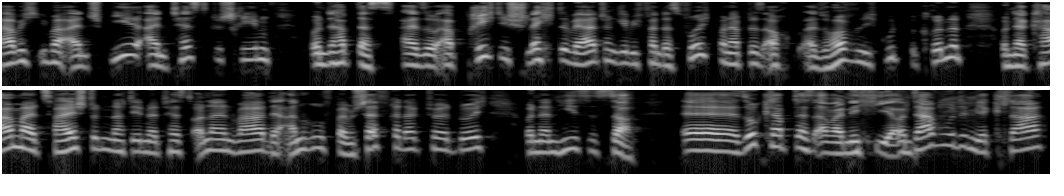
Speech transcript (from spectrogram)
habe ich über ein Spiel einen Test geschrieben und habe das, also habe richtig schlechte Wertung gegeben. Ich fand das furchtbar und habe das auch, also hoffentlich gut begründet. Und da kam mal zwei Stunden, nachdem der Test online war, der Anruf beim Chefredakteur durch und dann hieß es so, äh, so klappt das aber nicht hier. Und da wurde mir klar,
